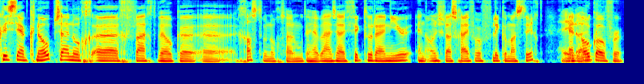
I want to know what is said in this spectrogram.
Christian Knoop zei nog eh, gevraagd welke eh, gasten we nog zouden moeten hebben. Hij zei Victor Reinier en Angela schrijven over Flikken Maastricht. Heel en leuk. ook over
